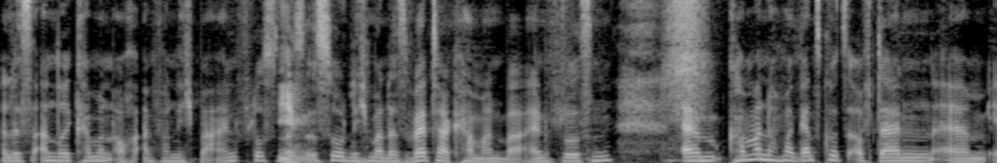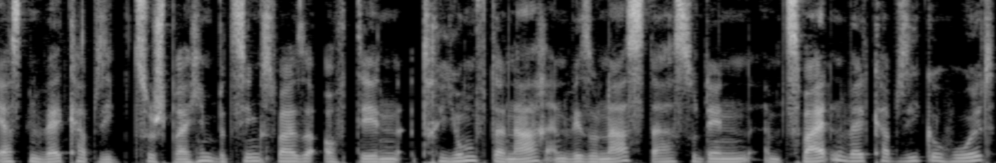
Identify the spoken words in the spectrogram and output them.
Alles andere kann man auch einfach nicht beeinflussen. Das Eben. ist so, nicht mal das Wetter kann man beeinflussen. Ähm, kommen wir noch mal ganz kurz auf deinen ähm, ersten Weltcupsieg zu sprechen, beziehungsweise auf den Triumph danach in Vesonas. Da hast du den ähm, zweiten Weltcupsieg geholt.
